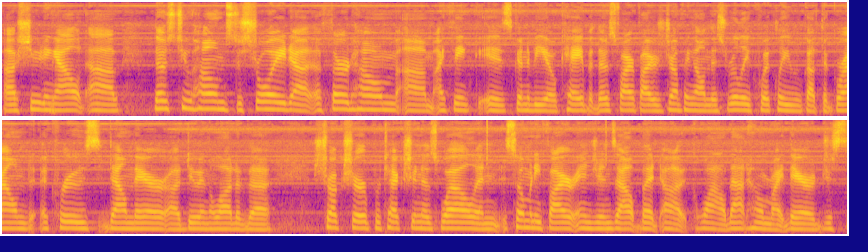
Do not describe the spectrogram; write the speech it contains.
uh, shooting out. Uh, those two homes destroyed. Uh, a third home, um, I think, is going to be okay. But those firefighters jumping on this really quickly. We've got the ground crews down there doing a lot of the structure protection as well, and so many fire engines out. But uh, wow, that home right there, just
